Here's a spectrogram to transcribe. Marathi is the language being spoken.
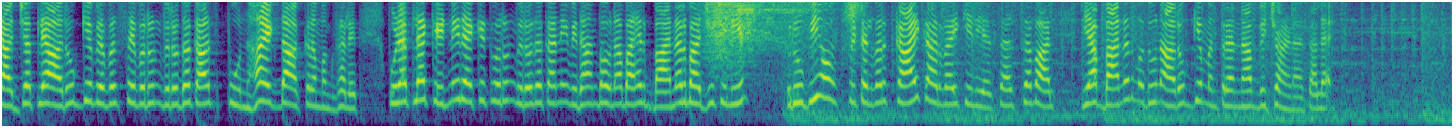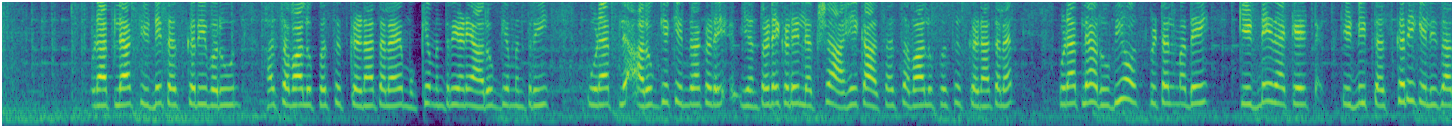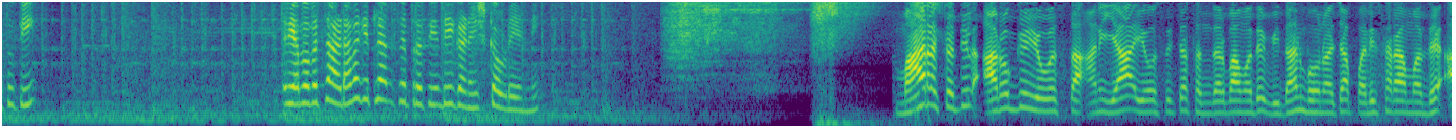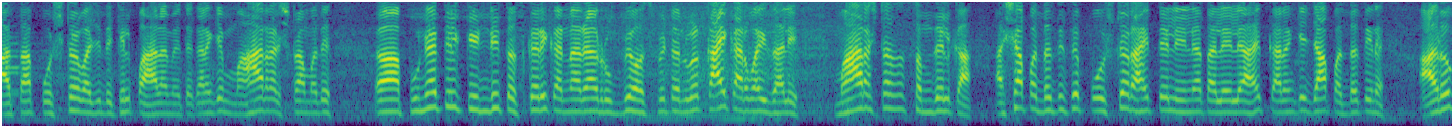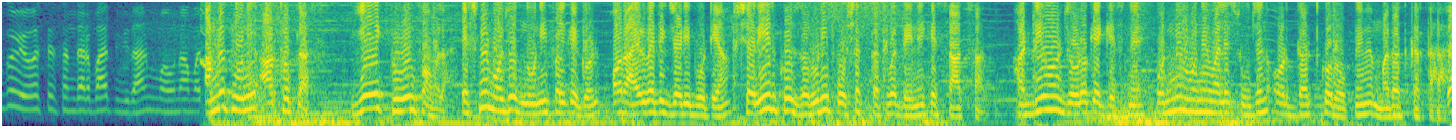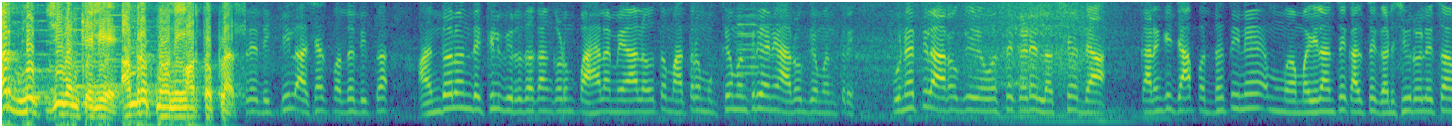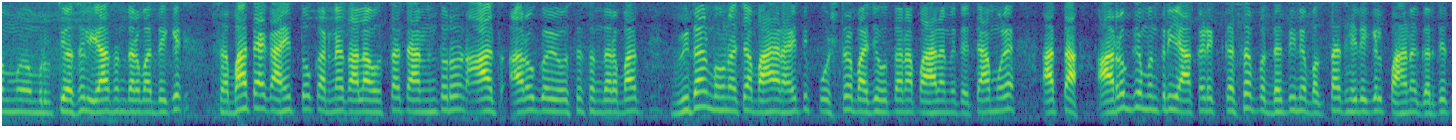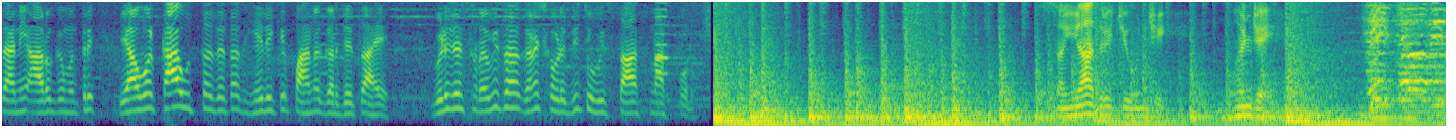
राज्यातल्या आरोग्य व्यवस्थेवरून विरोधक आज पुन्हा एकदा आक्रमक झालेत. पुण्यातल्या किडनी रॅकेटवरून विरोधकांनी विधानभवनाबाहेर बॅनरबाजी केली आहे रुबी हॉस्पिटलवर काय कारवाई केली असा सवाल या बॅनरमधून आरोग्य मंत्र्यांना विचारण्यात आलाय. पुण्यातल्या किडनी तस्करीवरून हा सवाल उपस्थित करण्यात आलाय. मुख्यमंत्री आणि आरोग्यमंत्री पुण्यातल्या आरोग्य केंद्राकडे यंत्रणेकडे लक्ष आहे का असा सवाल उपस्थित करण्यात आलाय. पुण्यातल्या रुबी हॉस्पिटलमध्ये किडनी रॅकेट किडनी तस्करी केली जात होती. तर याबाबतचा आढावा घेतला आमचे प्रतिनिधी गणेश कवडे यांनी. महाराष्ट्रातील आरोग्य व्यवस्था आणि या व्यवस्थेच्या संदर्भामध्ये विधान भवनाच्या परिसरामध्ये आता पोस्टरबाजी देखील पाहायला मिळते. कारण की महाराष्ट्रामध्ये पुण्यातील किंडी तस्करी करणाऱ्या रुबी हॉस्पिटलवर काय कारवाई झाली? महाराष्ट्राचं समजेल का? अशा पद्धतीचे पोस्टर आहेत ते लिहिण्यात आलेले आहेत. कारण की ज्या पद्धतीने आरोग्य व्यवस्थेसंदर्भात विधान भवनामध्ये अमृत नोनी आर्थो प्लस ये एक प्रूवन फॉर्मूला है। इसमें मौजूद नोनी फल के गुण और आयुर्वेदिक जड़ी बूटियाँ शरीर को जरूरी पोषक तत्व देने के साथ साथ हड्डियों और जोड़ों के घिसने उनमें होने वाले सूजन और दर्द को रोकने में मदद करता है। दर्द मुक्त जीवन के लिए अमृत नोनी ऑर्थो प्लस देखील अशाच पद्धतीचं आंदोलन देखील विरोधकांकडून पाहायला मिळालं होतं. मात्र मुख्यमंत्री आणि आरोग्यमंत्री पुण्यातील आरोग्य व्यवस्थेकडे लक्ष द्या. कारण की ज्या पद्धतीने म- महिलांचे कालचे गडचिरोलीचा म- मृत्यू असेल या संदर्भात देखील सभात्याग आहे तो करण्यात आला होता. त्यानंतरून आज आरोग्य व्यवस्थेसंदर्भात विधान भवनाच्या बाहेर आहे ती पोस्टरबाजी होताना पाहायला मिळते. त्यामुळे आता आरोग्यमंत्री याकडे कसं पद्धतीने बघतात हे देखील पाहणं गरजेचं आहे. आणि आरोग्यमंत्री यावर काय उत्तर देतात हे देखील पाहणं गरजेचं आहे. विडिजन्स रवीसह गणेश कवडे जी चोवीस तास नागपूर. सह्याद्रीची उंची. म्हणजे Zee Chovista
